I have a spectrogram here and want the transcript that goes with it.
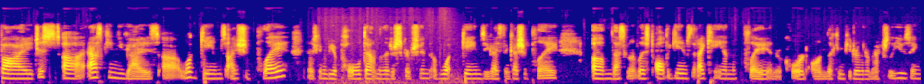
by just uh, asking you guys uh, what games I should play. There's gonna be a poll down in the description of what games you guys think I should play. Um, that's gonna list all the games that I can play and record on the computer that I'm actually using.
